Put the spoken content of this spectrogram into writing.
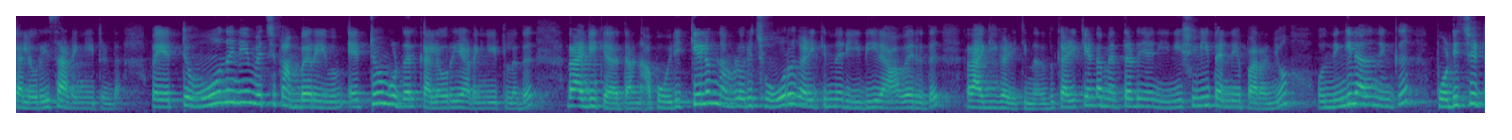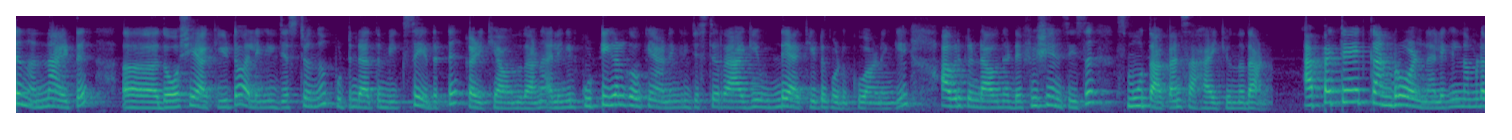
കലോറീസ് അടങ്ങിയിട്ടുണ്ട്. അപ്പോൾ ഏറ്റവും മൂന്നിനെയും വെച്ച് കമ്പയർ ചെയ്യുമ്പം ഏറ്റവും കൂടുതൽ കലോറി അടങ്ങിയിട്ടുള്ളത് റാഗിക്കകത്താണ്. അപ്പോൾ ഒരിക്കലും നമ്മളൊരു ചോറ് കഴിക്കുന്ന രീതിയിലാവരുത് റാഗി കഴിക്കുന്നത്. അത് കഴിക്കേണ്ട മെത്തേഡ് ഞാൻ ഇനീഷ്യലി തന്നെ പറഞ്ഞു. ഒന്നെങ്കിൽ അത് നിങ്ങൾക്ക് പൊടിച്ചിട്ട് നന്നായിട്ട് ദോശയാക്കിയിട്ടോ അല്ലെങ്കിൽ ജസ്റ്റ് ഒന്ന് പുട്ടിന്റെ അകത്ത് മിക്സ് ചെയ്തിട്ട് കഴിക്കാവുന്നതാണ്. അല്ലെങ്കിൽ കുട്ടികൾക്കൊക്കെ ആണെങ്കിൽ ജസ്റ്റ് റാഗി ഉണ്ടയാക്കിയിട്ട് കൊടുക്കുകയാണെങ്കിൽ അവർക്ക് ഉണ്ടാവുന്ന ഡെഫിഷ്യൻസീസ് സ്മൂത്ത് ആക്കാൻ സഹായിക്കുന്നതാണ്. അപ്പറ്റൈറ്റ് കൺട്രോളിന് അല്ലെങ്കിൽ നമ്മുടെ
